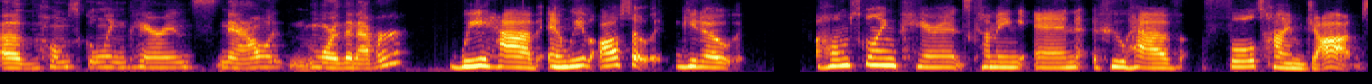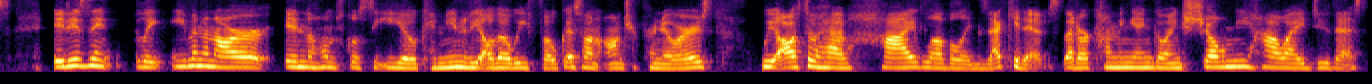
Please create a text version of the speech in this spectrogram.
of homeschooling parents now more than ever? We have. And we've also, you know, homeschooling parents coming in who have full-time jobs it isn't like even in our in the homeschool ceo community although we focus on entrepreneurs we also have high level executives that are coming in going show me how i do this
